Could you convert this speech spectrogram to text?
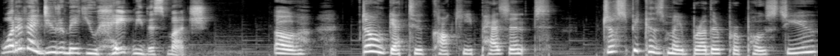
what did I do to make you hate me this much? Oh, don't get too cocky, peasant. Just because my brother proposed to you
